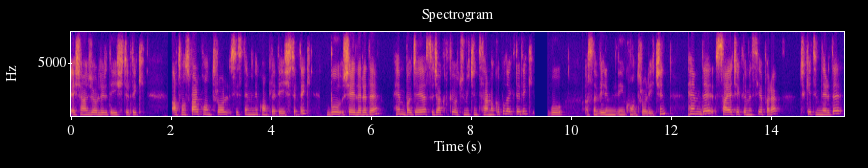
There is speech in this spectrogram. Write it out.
eşanjörleri değiştirdik. Atmosfer kontrol sistemini komple değiştirdik. Bu şeylere de hem bacaya sıcaklık ölçümü için termokapıl ekledik. Bu aslında verimliliğin kontrolü için hem de sayaç eklemesi yaparak tüketimleri de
